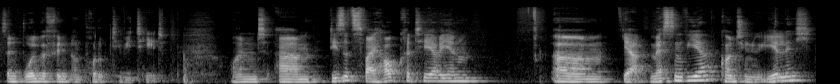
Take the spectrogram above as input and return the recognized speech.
sind Wohlbefinden und Produktivität. Und ähm, diese zwei Hauptkriterien ähm, ja, messen wir kontinuierlich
